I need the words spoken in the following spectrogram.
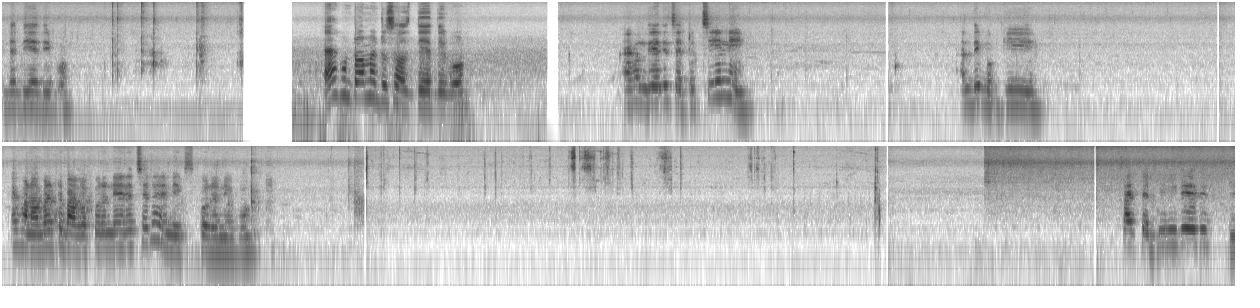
এটা দিয়ে দিব এখন টমেটো সস দিয়ে দিব। এখন দিয়ে দিচ্ছে একটু চিনি। আর দিব কি এখন আবার একটু ভালো করে নেড়ে ছেড়ে মিক্স করে নেব। চারটে ডিম দিয়ে দিচ্ছি।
